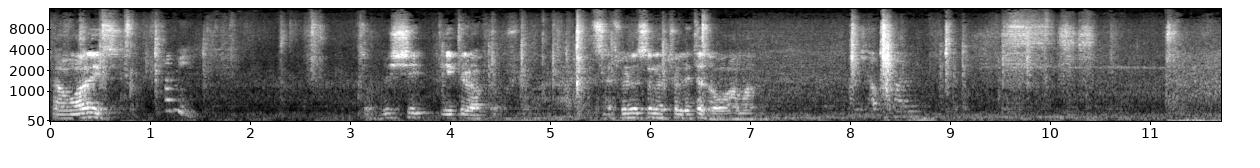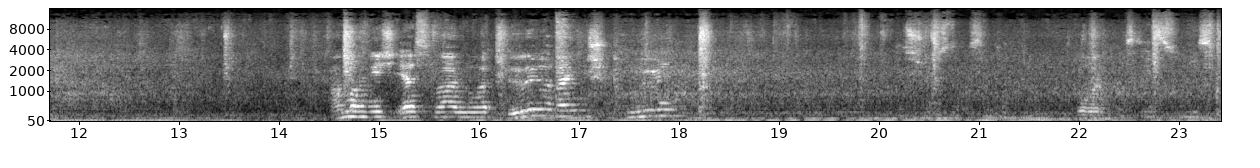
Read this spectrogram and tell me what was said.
Da mal nichts. Tommy, So richtig ekelhaft. Das ist, als würdest du eine Toilette sauber machen. habe ich auch gerade. Kann man nicht erstmal nur Öl reinsprühen? Das Schlimmste ist hinter Wo? dass die jetzt zum nächsten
